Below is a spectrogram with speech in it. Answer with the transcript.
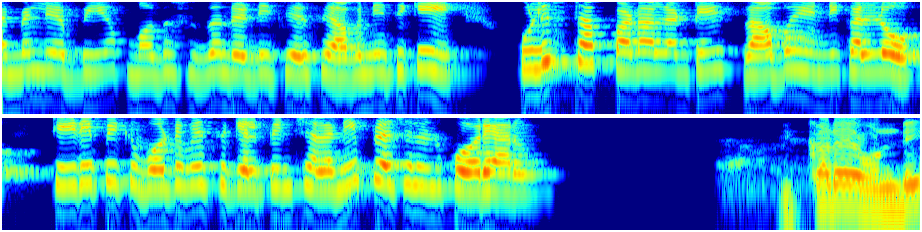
MLA B F Madhusudan Reddy చేసే అవినీతికి పులి స్టాప్ పడాలంటే రాబోయే ఎన్నికల్లో టీడీపీకి ఓటు వేసి గెలిపించాలని ప్రజలను కోరారు. ఇక్కడే ఉండి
